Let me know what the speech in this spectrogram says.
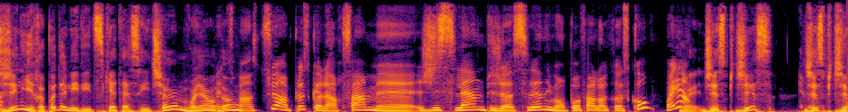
Tigil, il ira pas donner d'étiquette à ses chums, voyons Mais tu donc. penses-tu en plus que leurs femmes, euh, Ghislaine puis Jocelyne, ils vont pas faire leur Costco? Voyons. Ouais, Jis puis. Jis puis.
